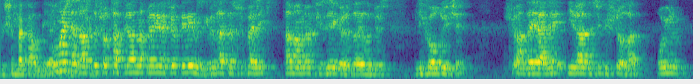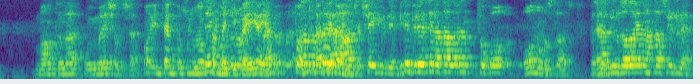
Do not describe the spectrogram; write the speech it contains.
dışında kaldı ya. Bu maçlarda aslında çok taktik anlatmaya gerek yok dediğimiz gibi zaten Süper Lig tamamen fiziğe göre dayalı bir lig olduğu için şu anda yani iradesi güçlü olan, oyun mantığına uymaya çalışan Oyun temposunu 90 temposunu- dakikaya yayan topçular öyle yani oynayacak. artık şey gibi değil. Bir de bireysel hataların çok o- olmaması lazım. Mesela Evet. dün Zalai'nin hatası yüzüne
